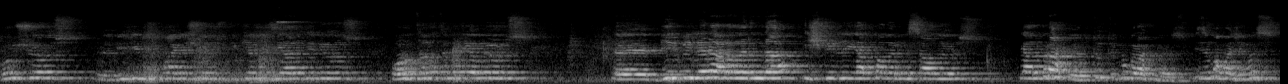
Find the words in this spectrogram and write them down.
konuşuyoruz, e, bilgimizi paylaşıyoruz, dükkanı ziyaret ediyoruz, onun tanıtımını yapıyoruz. E, birbirleri aralarında işbirliği yapmalarını sağlıyoruz. Yani bırakmıyoruz, tuttuk mu bırakmıyoruz. Bizim amacımız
